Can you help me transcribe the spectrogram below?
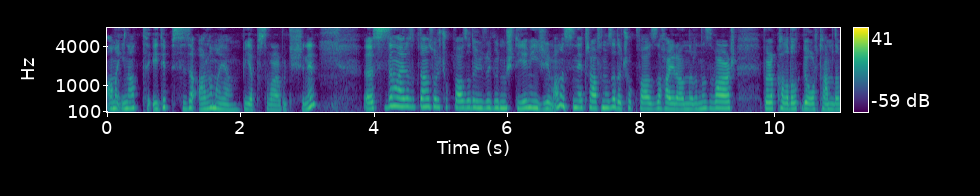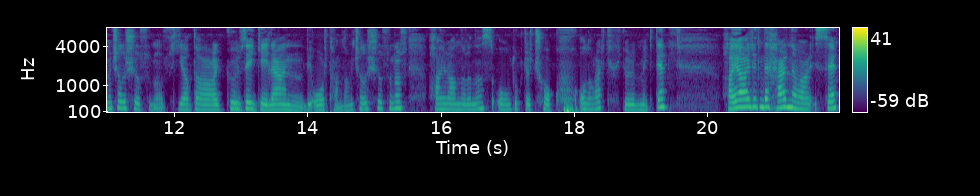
ama inat edip sizi aramayan bir yapısı var bu kişinin. E, Sizden ayrıldıktan sonra çok fazla da yüzü gülmüş diyemeyeceğim ama sizin etrafınızda da çok fazla hayranlarınız var. Böyle kalabalık bir ortamda mı çalışıyorsunuz ya da göze gelen bir ortamda mı çalışıyorsunuz? Hayranlarınız oldukça çok olarak görülmekte. Hayalinde her ne var ise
